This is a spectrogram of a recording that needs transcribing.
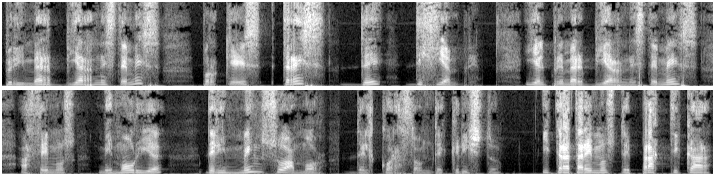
primer viernes de mes, porque es 3 de diciembre y el primer viernes de mes hacemos memoria del inmenso amor del corazón de Cristo y trataremos de practicar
